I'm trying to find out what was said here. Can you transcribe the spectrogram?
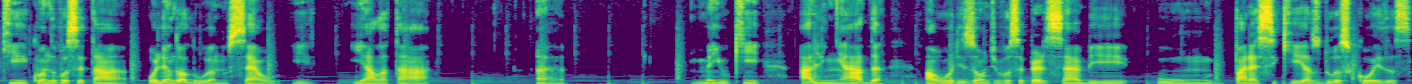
que quando você tá olhando a lua no céu e, e ela tá uh, meio que alinhada ao horizonte, você percebe um, parece que as duas coisas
